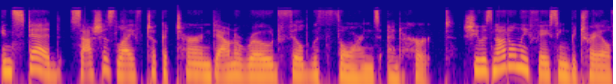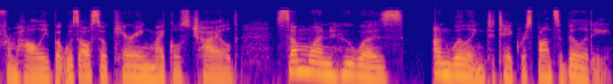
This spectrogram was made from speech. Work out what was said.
Instead, Sasha's life took a turn down a road filled with thorns and hurt. She was not only facing betrayal from Holly, but was also carrying Michael's child, someone who was unwilling to take responsibility.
